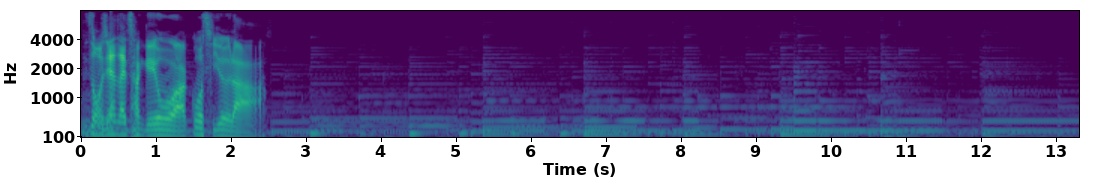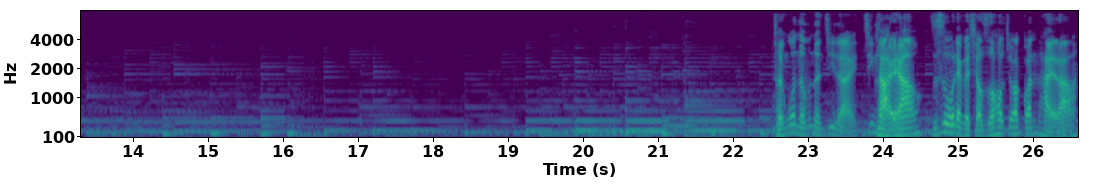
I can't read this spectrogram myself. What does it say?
你怎么现在才传给我啊？过期了啦。陈问能不能进来？进来呀！只是我两个小时后就要关台啦。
